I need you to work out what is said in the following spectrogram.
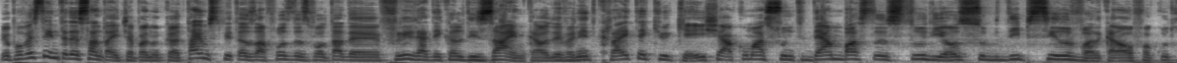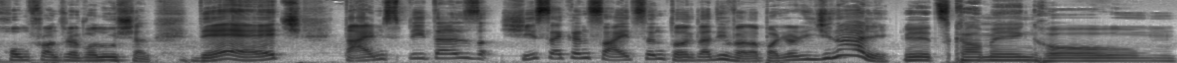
e o poveste interesantă aici pentru că Time Splitters a fost dezvoltat de Free Radical Design, care au devenit Crytek UK și acum sunt de Ambassador Studios sub Deep Silver, care au făcut Homefront Revolution. Deci, Time Splitters și Second Sight se întorc la developerii originali. It's coming home.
